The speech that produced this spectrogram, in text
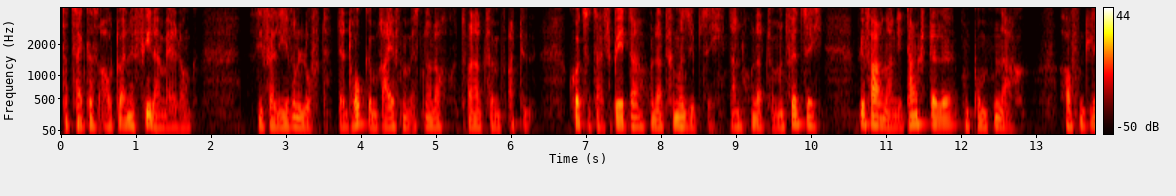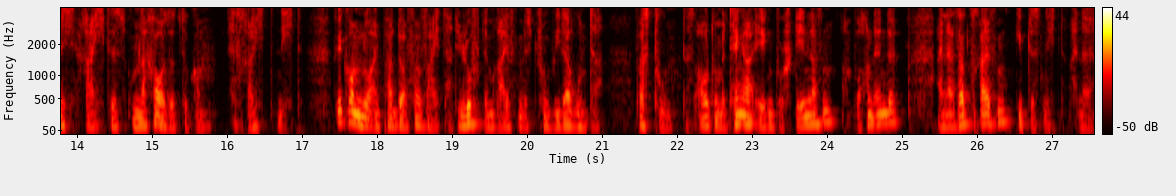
da zeigt das Auto eine Fehlermeldung. Sie verlieren Luft. Der Druck im Reifen ist nur noch 205 Atü. Kurze Zeit später 175, dann 145. Wir fahren an die Tankstelle und pumpen nach. Hoffentlich reicht es, um nach Hause zu kommen. Es reicht nicht. Wir kommen nur ein paar Dörfer weiter. Die Luft im Reifen ist schon wieder runter. Was tun? Das Auto mit Hänger irgendwo stehen lassen? Am Wochenende? Ein Ersatzreifen gibt es nicht. Eine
